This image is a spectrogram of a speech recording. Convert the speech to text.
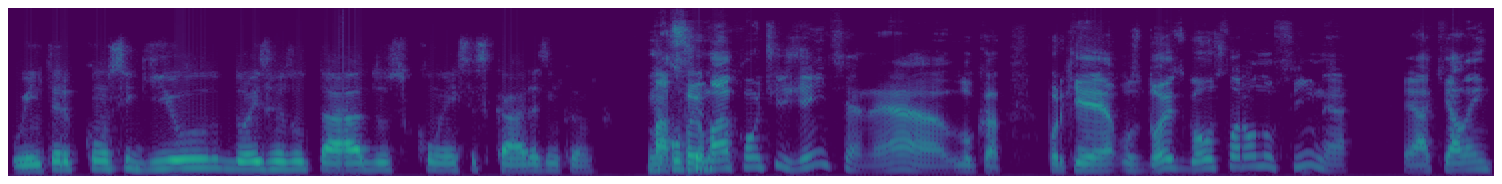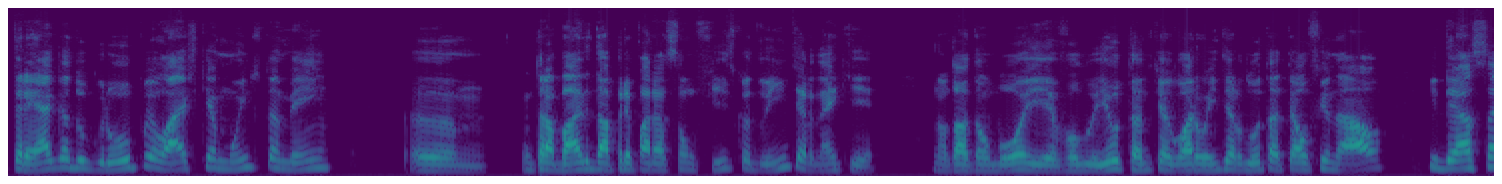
O Inter conseguiu dois resultados com esses caras em campo. Mas foi uma contingência, né, Luca? Porque os dois gols foram no fim, né? É aquela entrega do grupo, eu acho que é muito também um, um trabalho da preparação física do Inter, né? Que não tá tão boa e evoluiu, tanto que agora o Inter luta até o final, e dessa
